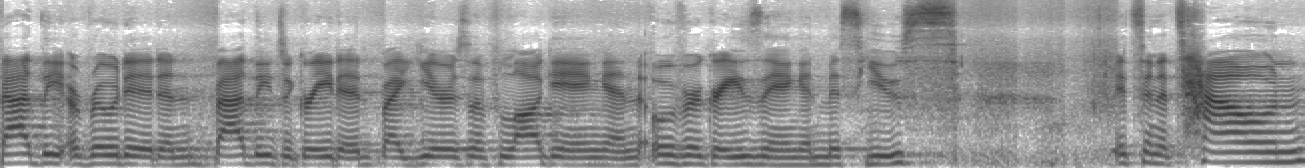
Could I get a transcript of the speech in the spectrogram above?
badly eroded and badly degraded by years of logging and overgrazing and misuse. It's in a town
